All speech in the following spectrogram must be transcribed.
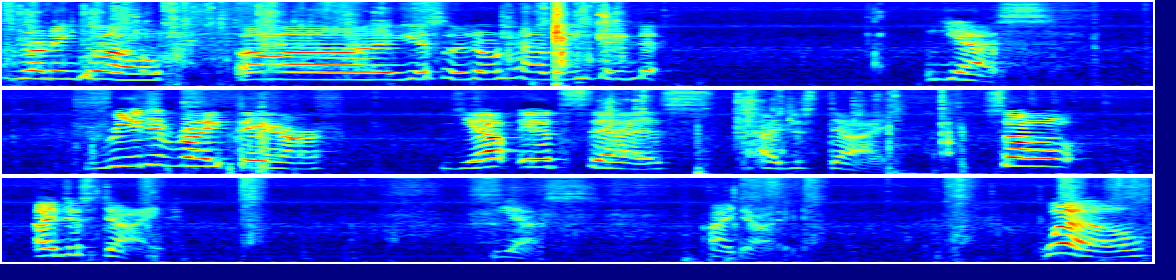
is running low. Uh, I guess I don't have anything to... Yes. Read it right there. Yep, it says I just died. So, I just died. Yes, I died. Well,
